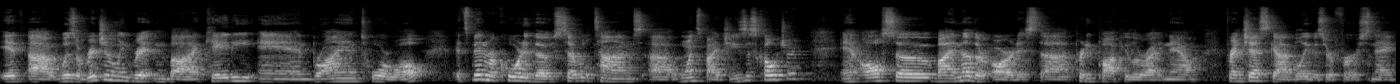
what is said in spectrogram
It uh, was originally written by Katie and Bryan Torwalt. It's been recorded though several times, uh, once by Jesus Culture and also by another artist, uh, pretty popular right now. Francesca, I believe, is her first name.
